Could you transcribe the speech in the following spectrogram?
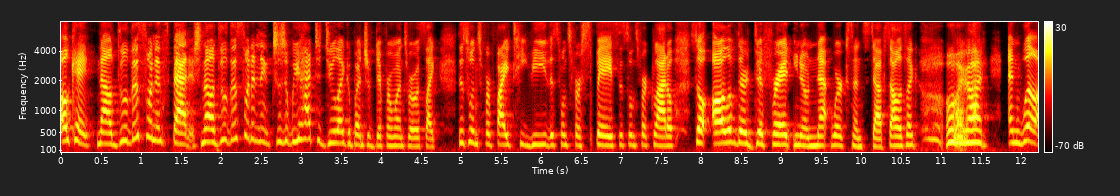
Okay, now do this one in Spanish. Now do this one in English. We had to do like a bunch of different ones where it was like, this one's for FITE TV, this one's for Space, this one's for Claro. So all of their different, you know, networks and stuff. So I was like, oh my God. And Will,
